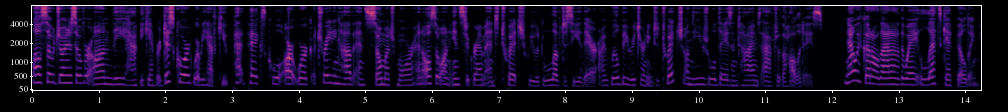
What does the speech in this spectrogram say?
Also, join us over on the Happy Camper Discord, where we have cute pet pics, cool artwork, a trading hub, and so much more. And also on Instagram and Twitch. We would love to see you there. I will be returning to Twitch on the usual days and times after the holidays. Now we've got all that out of the way, let's get building.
